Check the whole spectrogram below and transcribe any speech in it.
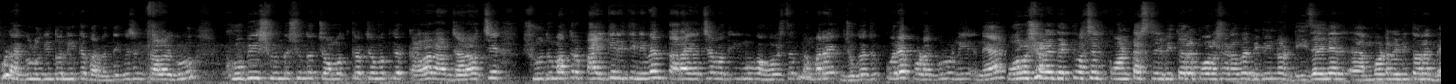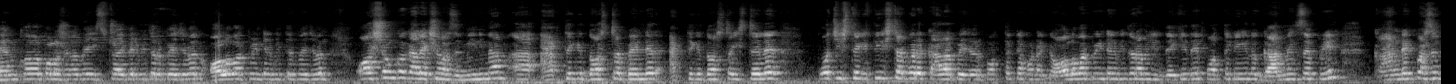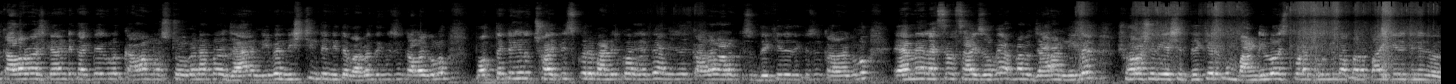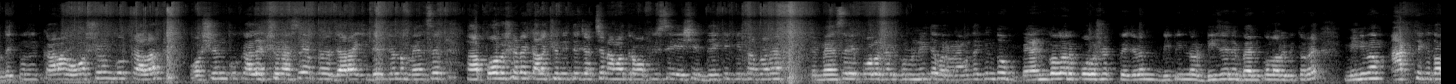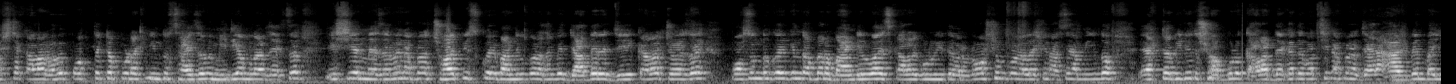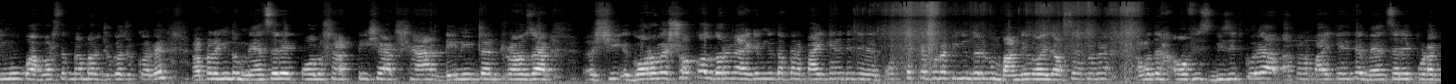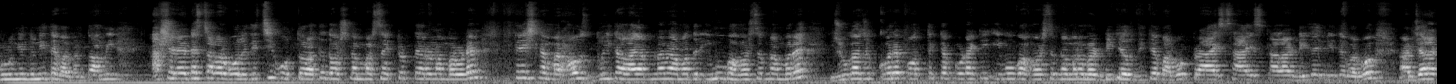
প্রোডাক্টগুলো কিন্তু নিতে পারবেন। দেখবেন কালারগুলো খুবই সুন্দর সুন্দর, চমৎকার চমৎকার কালার আর যারা হচ্ছে শুধুমাত্র পাইকারিতে নেবেন, তারাই হচ্ছে আমাদের ইমো বা হোয়াটসঅ্যাপ নাম্বারে যোগাযোগ করে প্রোডাক্টগুলো নেয় পলসারে দেখতে পাচ্ছেন কন্ট্রাস্টের ভিতরে পলসার হবে, বিভিন্ন ডিজাইনের এম্বয়ডারির ভিতরে ব্যান কলার পলসার হবে স্ট্রাইপের ভিতরে পেয়ে যাবেন অল ওভার প্রিন্টের ভিতরে পেয়ে যাবেন, অসংখ্য কালেকশন আছে মিনিমাম আট থেকে দশটা ব্র্যান্ডের আট থেকে দশটা স্টাইলের পঁচিশ থেকে তিরিশটা করে কালার পেয়ে যাবেন। প্রত্যেকটা প্রোডাক্টে অল ওভার প্রিন্টের ভিতরে আমি যদি দেখিয়ে দিই, প্রত্যেকটা কিন্তু গার্মেন্টসের print hundred percent colour wise guarantee থাকবে। এগুলো কালার নষ্ট হবে না, আপনারা যারা নেবেন নিশ্চিন্তে নিতে পারবেন। দেখতেছেন কালারগুলো প্রত্যেকটা কিন্তু ছয় পিস করে বান্ডিল করা থাকবে আমি যদি কালার আরও কিছু দেখিয়ে দিই দেখতেছেন কালারগুলো এম এল এক্সেল সাইজ হবে। আপনারা যারা নেবেন, সরাসরি এসে দেখে এরকম বান্ডিল ওয়াইজ প্রোডাক্টগুলো কিন্তু আপনারা পাইকারি কিনে দেবেন দেখবেন কালার অসংখ্য কালার অসংখ্য কালেকশন আছে। আপনারা যারা ঈদের জন্য মেন্সের পলো শার্টের কালেকশন নিতে যাচ্ছেন, আমাদের অফিসে এসে দেখে কিন্তু আপনারা মেন্সের এই পলো শার্টগুলো নিতে পারবেন। আমাদের কিন্তু ব্যান্ড কলারের পলো শার্ট পেয়ে যাবেন বিভিন্ন ডিজাইনের ব্যান্ড কলারের ভিতরে। মিনিমাম আট থেকে দশটা কালার হবে। প্রত্যেকটা প্রোডাক্ট কিন্তু সাইজ হবে medium large XL Asian measurement আপনারা ছয় পিস করে বান্ডিল করা থাকবে। যাদের যে কালার চয়েস হয় পছন্দ করে কিন্তু আপনারা বান্ডিল ওয়াইজ কালারগুলো নিতে পারবেন অসংখ্য কালেকশন আছে। আমি কিন্তু একটা ভিডিওতে সবগুলো কালার দেখাতে পারছি না। আপনারা যারা আসবেন বা ইমো বা হোয়াটসঅ্যাপ নাম্বারে যোগাযোগ করবেন, আপনারা কিন্তু ম্যাচের এই polo shirt T shirt shirt denim pant trouser গরমের সকল ধরনের আইটেম কিন্তু আপনারা পাইকারিতে দেবেন প্রত্যেকটা প্রোডাক্টই কিন্তু এরকম বান্ডিল ওয়াইজ আছে। আপনারা আমাদের অফিস ভিজিট করে আপনারা পাইকারিতে মেন্সের এই প্রোডাক্টগুলো কিন্তু নিতে পারবেন। তো আমি আসার অ্যাড্রেসটা আবার বলে দিচ্ছি, উত্তরাতে দশ নম্বর সেক্টর, তেরো নম্বর রোডের তেইশ নম্বর হাউস দুই তলায় আপনারা আমাদের ইমো বা হোয়াটসঅ্যাপ নাম্বারে যোগাযোগ করে প্রত্যেকটা প্রোডাক্টই ইমো বা হোয়াটসঅ্যাপ নাম্বারে আমরা ডিটেলস দিতে পারব প্রাইস সাইজ কালার ডিজাইন দিতে পারব। আর যারা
